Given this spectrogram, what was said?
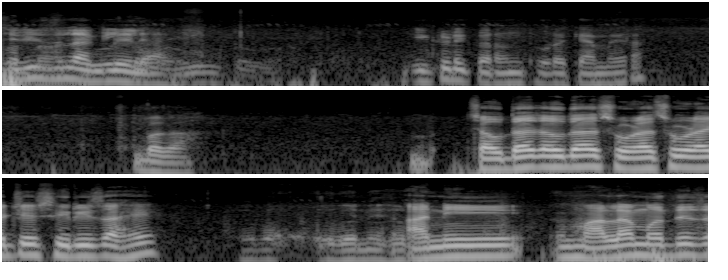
सिरीज लागलेले आहे. इकडे करा थोडा कॅमेरा बघा. चौदा चौदा सोळा सोळाचे सिरीज आहे. आणि मालामध्ये जर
